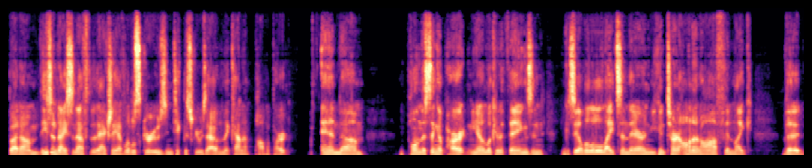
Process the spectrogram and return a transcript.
But um, these are nice enough that they actually have little screws, and you take the screws out, and they kind of pop apart. And um, pulling this thing apart, and, you know, looking at things, and you can see all the little lights in there, and you can turn it on and off, and like the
